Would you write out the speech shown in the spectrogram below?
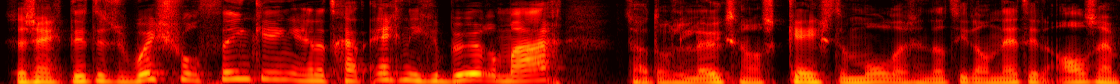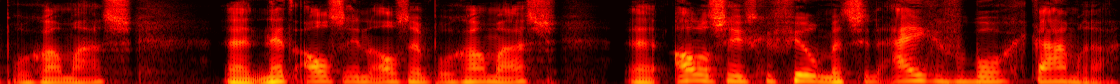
Ze zegt, dit is wishful thinking en het gaat echt niet gebeuren, maar het zou toch leuk zijn als Kees de Mol is en dat hij dan net in al zijn programma's, eh, net als in al zijn programma's, eh, alles heeft gefilmd met zijn eigen verborgen camera.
